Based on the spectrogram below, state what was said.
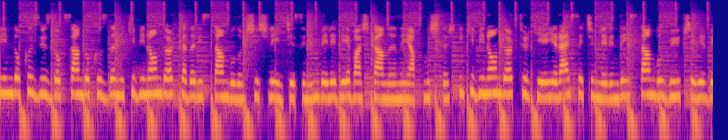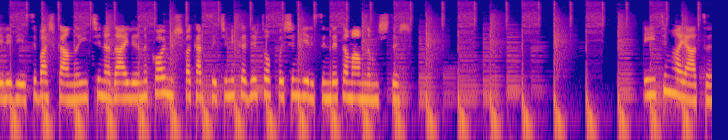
1999'dan 2014 kadar İstanbul'un Şişli ilçesinin belediye başkanlığını yapmıştır. 2014 Türkiye yerel seçimlerinde İstanbul Büyükşehir Belediyesi Başkanlığı için adaylığını koymuş fakat seçimi Kadir Topbaş'ın gerisinde tamamlamıştır. Eğitim hayatı,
